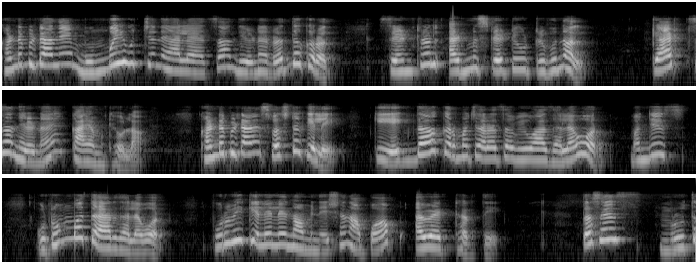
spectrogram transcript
खंडपीठाने मुंबई उच्च न्यायालयाचा निर्णय रद्द करत सेंट्रल ॲडमिनिस्ट्रेटिव्ह ट्रिब्युनल कॅटचा निर्णय कायम ठेवला. खंडपीठाने स्पष्ट केले की एकदा कर्मचाऱ्याचा विवाह झाल्यावर म्हणजेच कुटुंब तयार झाल्यावर पूर्वी केलेले नॉमिनेशन आपोआप अवैध ठरते. तसेच मृत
